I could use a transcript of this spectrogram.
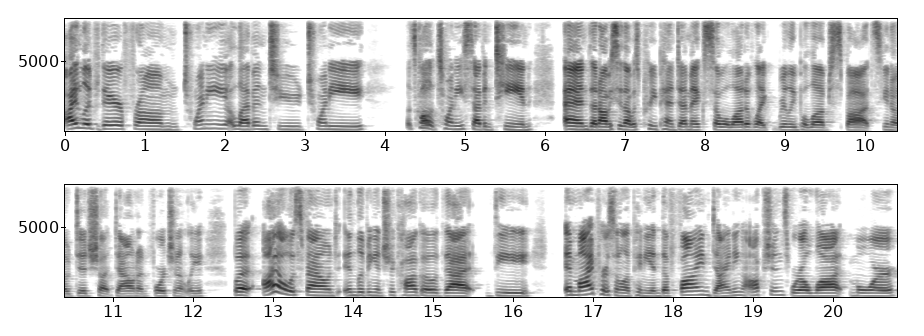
I lived there from 2011 to 20, let's call it 2017. And then obviously that was pre pandemic. So a lot of like really beloved spots, you know, did shut down, unfortunately. But I always found in living in Chicago that the, in my personal opinion, the fine dining options were a lot more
